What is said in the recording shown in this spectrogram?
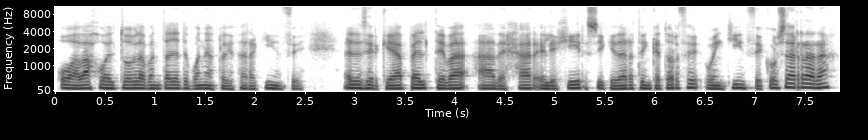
o abajo del todo de la pantalla te pone actualizar a 15. Es decir, que Apple te va a dejar elegir si quedarte en 14 o en 15. Cosa rara,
